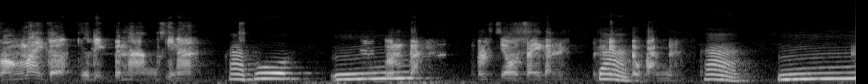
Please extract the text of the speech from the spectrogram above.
สองไม่ก็ตัวเด็กเป็นหางสินะค่ะปูอืชนม กันก็เสียวใส่กันจ้ะเป็นตัวกันค่ะ อืม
